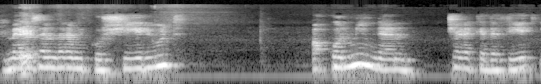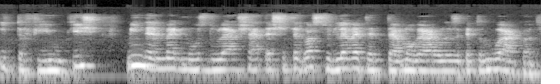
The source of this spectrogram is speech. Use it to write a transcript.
Mert az ember, amikor sérült, akkor minden cselekedetét, itt a fiúk is, minden megmozdulását, esetleg azt, hogy levetette magáról ezeket a ruhákat,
